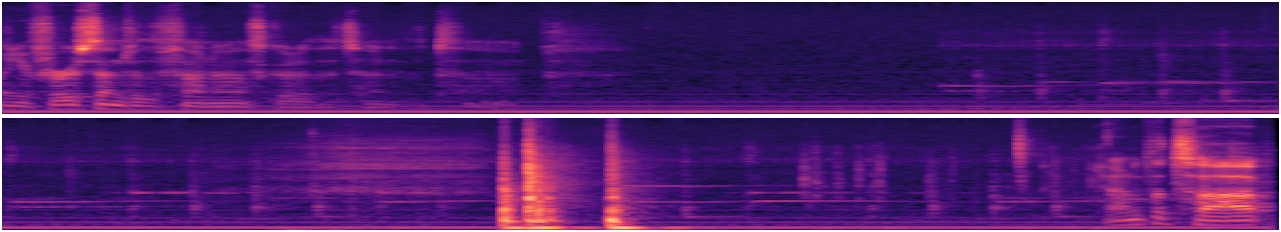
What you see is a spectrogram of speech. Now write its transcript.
When you first enter the funhouse, go to the tent at the top. Down at the top.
